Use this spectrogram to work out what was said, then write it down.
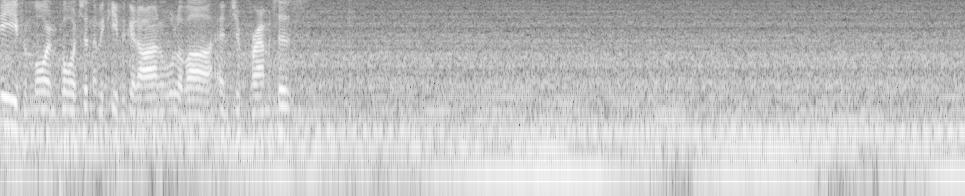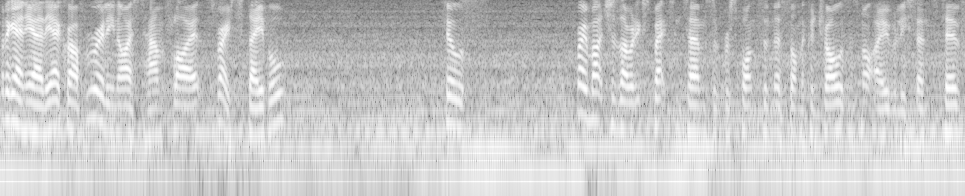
even more important that we keep a good eye on all of our engine parameters. But again, yeah, the aircraft really nice to hand fly. It's very stable. Feels very much as I would expect in terms of responsiveness on the controls. It's not overly sensitive.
